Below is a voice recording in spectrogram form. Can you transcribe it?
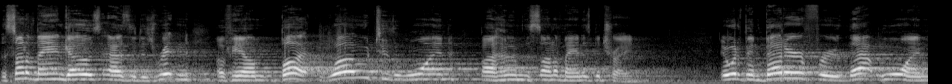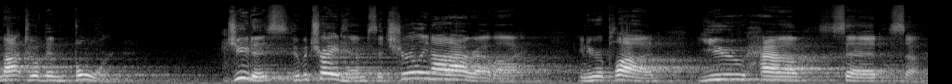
The Son of Man goes as it is written of him, but woe to the one by whom the Son of Man is betrayed. It would have been better for that one not to have been born. Judas, who betrayed him, said, Surely not I, Rabbi. And he replied, You have said so.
